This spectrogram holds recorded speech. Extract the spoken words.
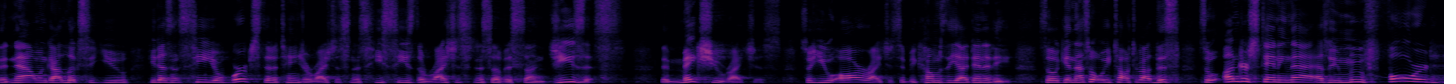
That now, when God looks at you, He doesn't see your works that attain your righteousness, He sees the righteousness of His Son, Jesus that makes you righteous. So you are righteous. It becomes the identity. So again, that's what we talked about. This so understanding that as we move forward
